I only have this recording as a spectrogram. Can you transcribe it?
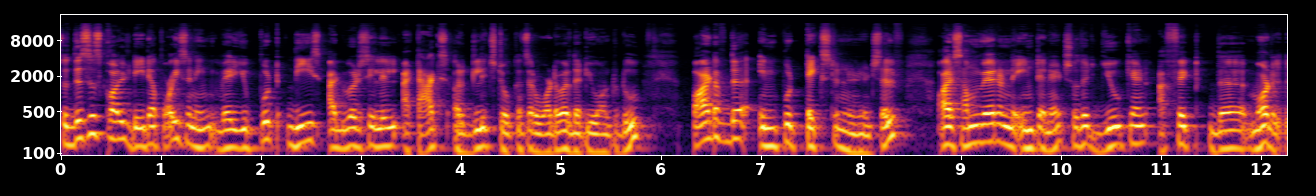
So this is called data poisoning where you put these adversarial attacks or glitch tokens or whatever that you want to do part of the input text in itself or somewhere on the internet so that you can affect the model.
